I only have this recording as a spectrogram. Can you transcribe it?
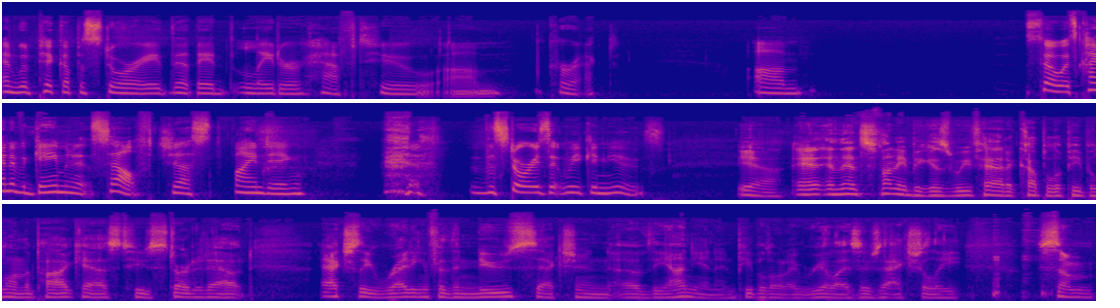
and would pick up a story that they'd later have to um, correct. Um, so it's kind of a game in itself, just finding the stories that we can use. Yeah, and, and that's funny because we've had a couple of people on the podcast who started out actually writing for the news section of the Onion, and people don't realize there's actually some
